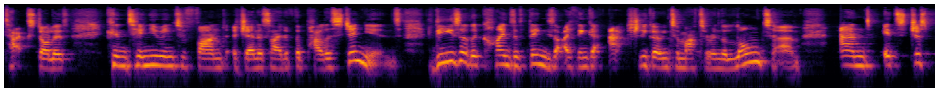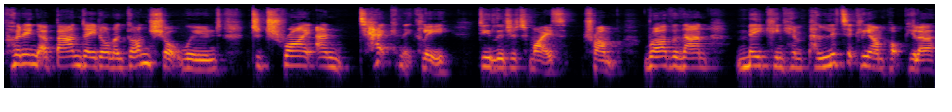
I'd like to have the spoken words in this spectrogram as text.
tax dollars continuing to fund a genocide of the Palestinians. These are the kinds of things that I think are actually going to matter in the long term. And it's just putting a band aid on a gunshot wound to try and technically delegitimize Trump rather than making him politically unpopular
